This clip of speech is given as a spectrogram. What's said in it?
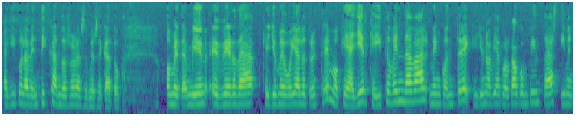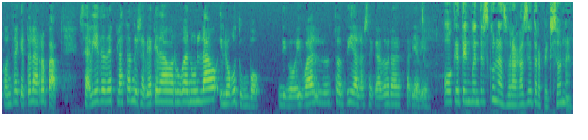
aquí con la ventisca en dos horas se me secato. Hombre, también es verdad que yo me voy al otro extremo, que ayer que hizo vendaval me encontré que yo no había colgado con pinzas y me encontré que toda la ropa se había ido desplazando y se había quedado arrugada en un lado y luego tumbó. Digo, igual estos días la secadora estaría bien. O que te encuentres con las bragas de otra persona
